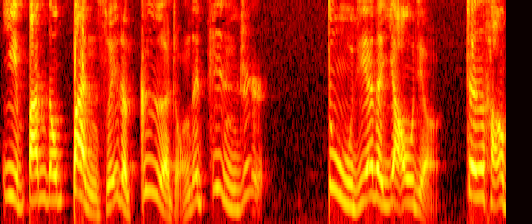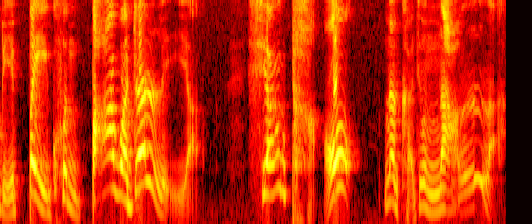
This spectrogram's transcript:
一般都伴随着各种的禁制。渡劫的妖精真好比被困八卦阵里一样，想跑那可就难了。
